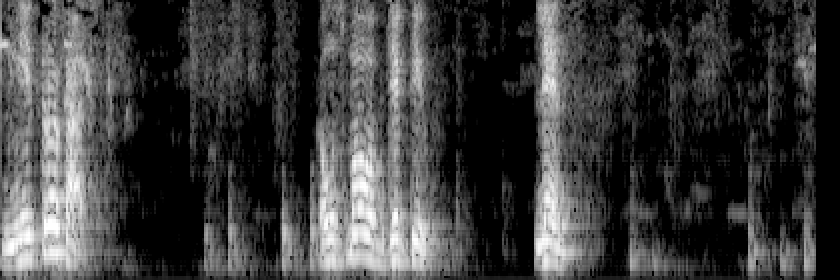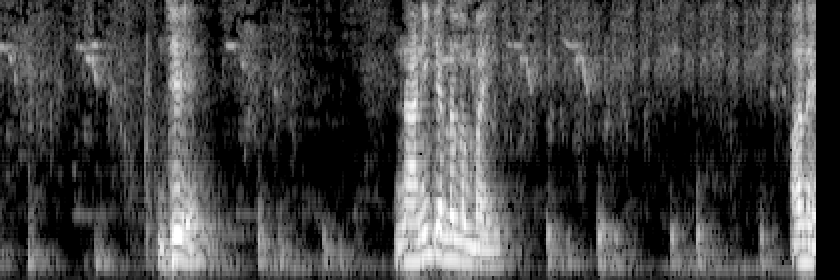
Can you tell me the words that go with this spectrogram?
નેત્ર કાચ, કૌંસમાં ઓબ્જેક્ટિવ લેન્સ જે નાની કેન્દ્ર લંબાઈ અને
